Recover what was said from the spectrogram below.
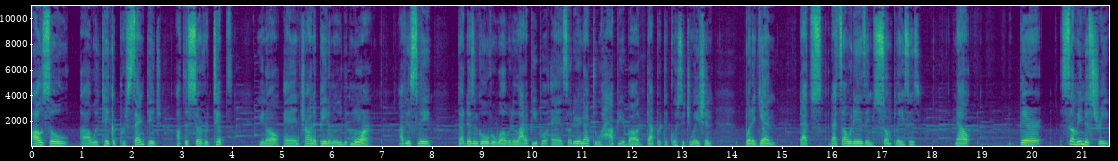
also uh, will take a percentage of the server tips you know and trying to pay them a little bit more obviously that doesn't go over well with a lot of people and so they're not too happy about that particular situation but again that's that's how it is in some places now there some industry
